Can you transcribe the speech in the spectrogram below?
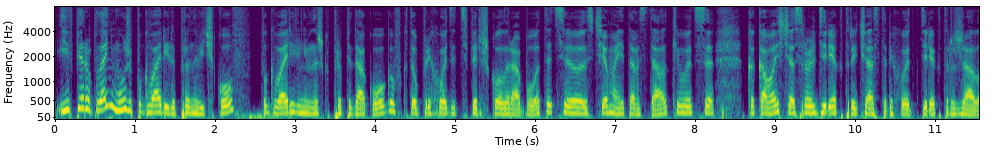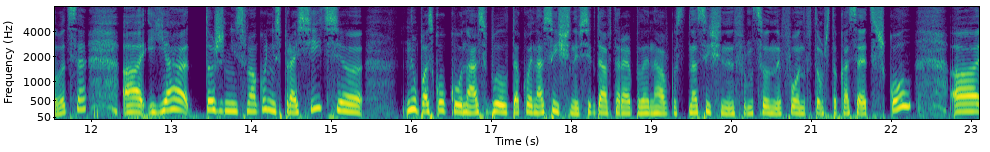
И в первом плане мы уже поговорили про новичков, поговорили немножко про педагогов, кто приходит теперь в школу работать, э, с чем они там сталкиваются, какова сейчас роль директора и часто ли ходят к директору жаловаться. А, я тоже не смогу не спросить э, ну, поскольку у нас был такой насыщенный, всегда вторая половина августа, насыщенный информационный фон в том, что касается школ. Э,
